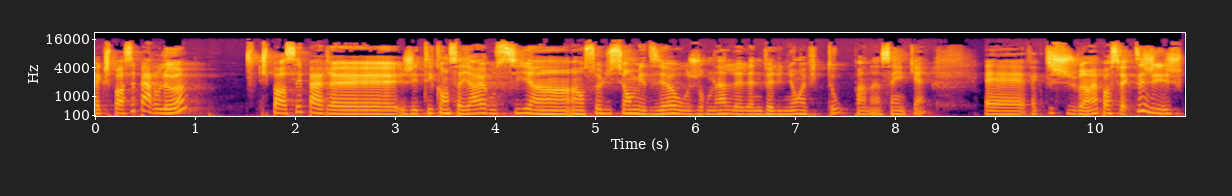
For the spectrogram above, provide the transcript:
Fait que je passais par là. Je passais par. euh, j'ai été conseillère aussi en, en solutions médias au journal La Nouvelle Union à Victo pendant cinq ans. Euh, fait que tu sais, je suis vraiment passée. Fait que tu sais, j'ai-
